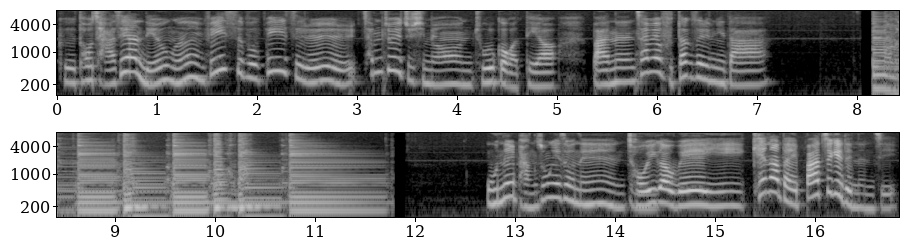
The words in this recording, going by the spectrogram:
그 더 자세한 내용은 페이스북 페이지를 참조해 주시면 좋을 것 같아요. 많은 참여 부탁드립니다. 오늘 방송에서는 저희가 왜 이 캐나다에 빠지게 됐는지,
